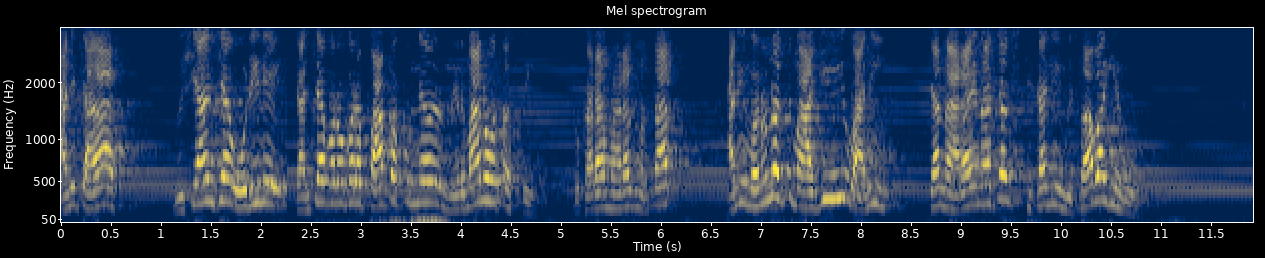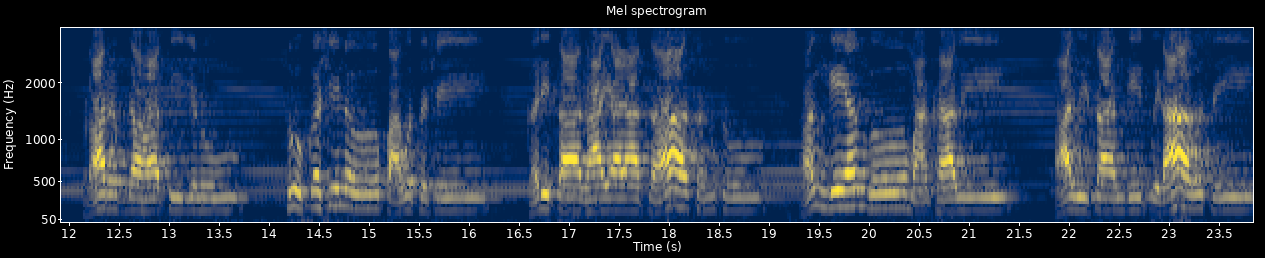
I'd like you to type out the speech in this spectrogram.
आणि त्यास विषयांच्या ओढीने त्यांच्याबरोबर पाप पुण्य निर्माण होत असते. तुकाराम महाराज म्हणतात आणि म्हणूनच माझी ही वाणी त्या नारायणाच्याच ठिकाणी विसावा घेऊ. प्रारब्ध हाती जणू सुकशीन पावतशे करिता घायाळाचा संतू अंगे अंग माखावी आविसांगे पिडावसे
